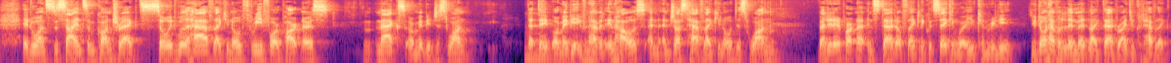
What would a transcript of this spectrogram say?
It wants to sign some contracts. So it will have like you know three four partners max or maybe just one that they mm-hmm. or maybe even have it in house and and just have like you know this one validator partner instead of like liquid staking where you can really you don't have a limit like that right you could have like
